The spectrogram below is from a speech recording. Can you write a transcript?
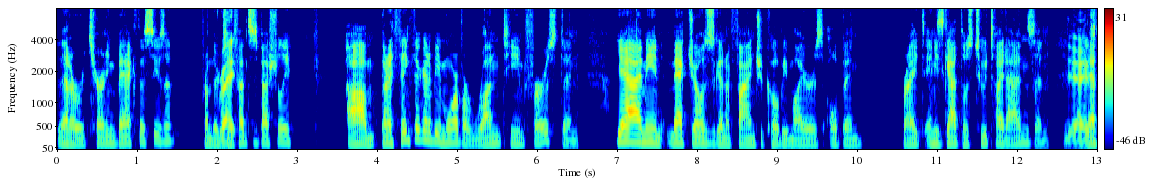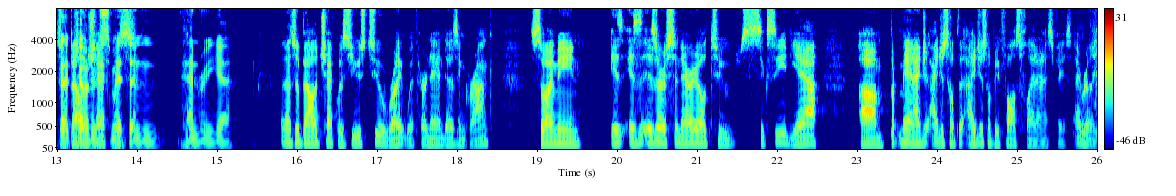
that are returning back this season from their Right. defense, especially. Um, but I think they're going to be more of a run team first. And yeah, I mean, Mac Jones is going to find Jakobi Meyers open, right? And he's got those two tight ends, and Yeah, he's That's got what Jonnu Belichick Smith was- and Henry. Yeah, and that's what Belichick was used to, right, with Hernandez and Gronk. So I mean, is is is there a scenario to succeed? Yeah, um, but man, I, ju- I just hope that I just hope he falls flat on his face. I really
